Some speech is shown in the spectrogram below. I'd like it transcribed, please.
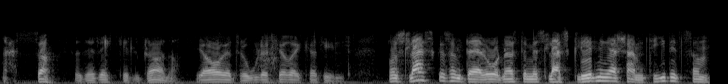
Jaså, så det räcker bra då? Ja, jag tror det ska räcka till. Någon slask och sånt där, ordnas det med slaskledningar samtidigt som,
